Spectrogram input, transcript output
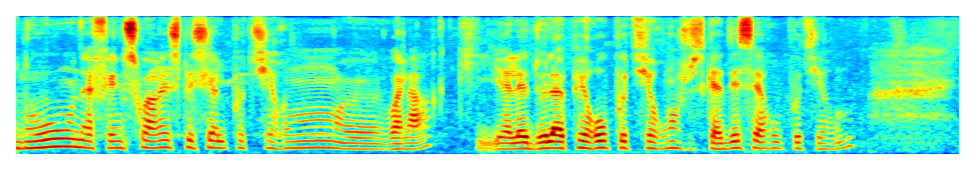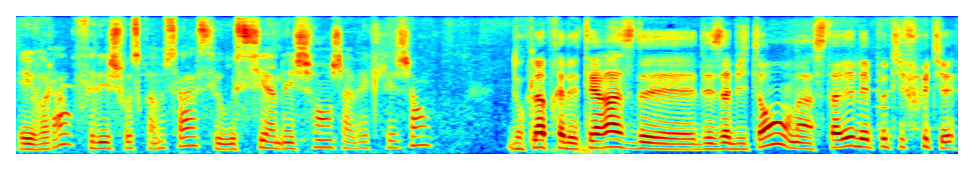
nous. On a fait une soirée spéciale potiron, euh, voilà, qui allait de l'apéro potiron jusqu'à dessert au potiron. Et voilà, on fait des choses comme ça. C'est aussi un échange avec les gens. Donc là, près des terrasses des, habitants, on a installé les petits fruitiers.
